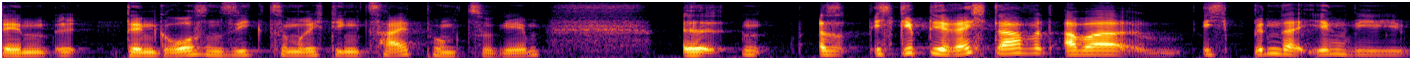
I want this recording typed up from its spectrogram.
den, den großen Sieg zum richtigen Zeitpunkt zu geben. Äh, also ich gebe dir recht, David, aber ich bin da irgendwie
